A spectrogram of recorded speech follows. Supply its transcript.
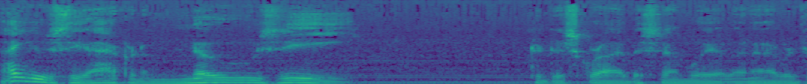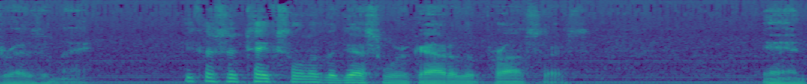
I use the acronym NOZ to describe assembly of an average resume because it takes all of the guesswork out of the process. And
